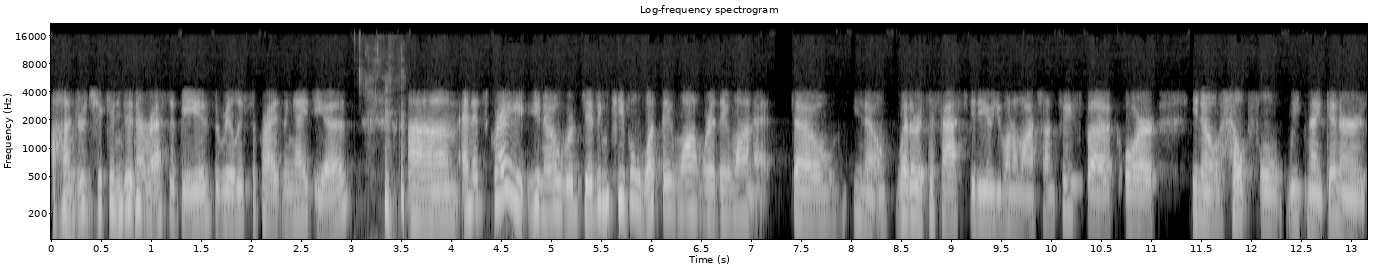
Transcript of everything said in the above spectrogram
100 chicken dinner recipes, really surprising ideas. um, and it's great. You know, we're giving people what they want where they want it. So, you know, whether it's a fast video you want to watch on Facebook or, you know, helpful weeknight dinners,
